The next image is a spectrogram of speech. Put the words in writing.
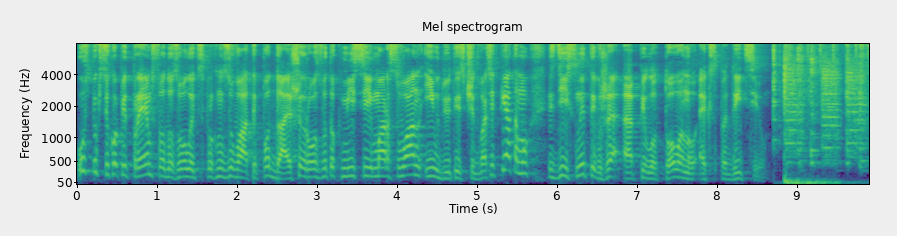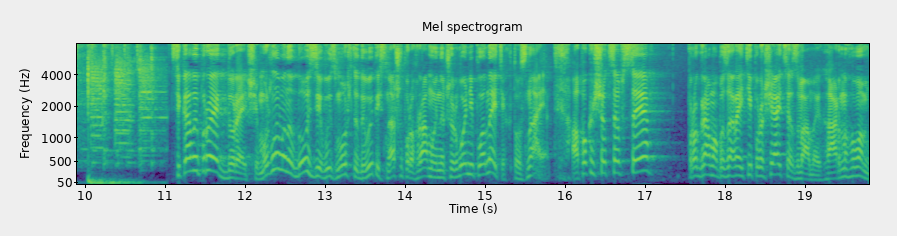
Успіх цього підприємства дозволить спрогнозувати подальший розвиток місії Марс One і у 2025-му здійснити вже е, пілотовану експедицію. Цікавий проект, до речі. Можливо, невдовзі ви зможете дивитись нашу програму і на червоній планеті. Хто знає. А поки що це все. Програма Базар IT прощається з вами. Гарного вам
